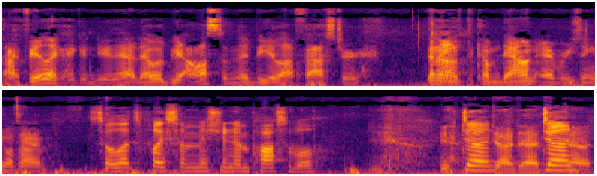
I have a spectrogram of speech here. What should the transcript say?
I feel like I can do that. That would be awesome. That'd be a lot faster. Then I don't have to come down every single time. so let's play some Mission Impossible. Yeah. Dun Dun, dun dun,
